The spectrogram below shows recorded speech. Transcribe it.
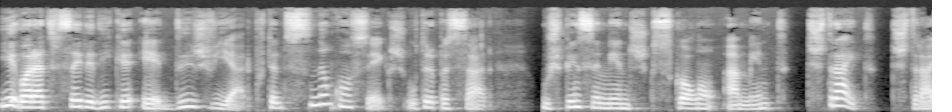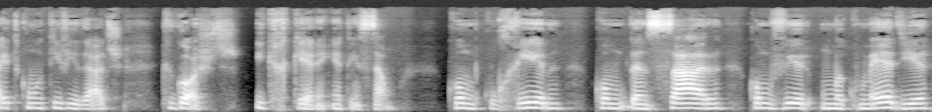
E agora a terceira dica é desviar. Portanto, se não consegues ultrapassar os pensamentos que se colam à mente, distrai-te. Distrai-te com atividades que gostes e que requerem atenção, como correr, como dançar, como ver uma comédia,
